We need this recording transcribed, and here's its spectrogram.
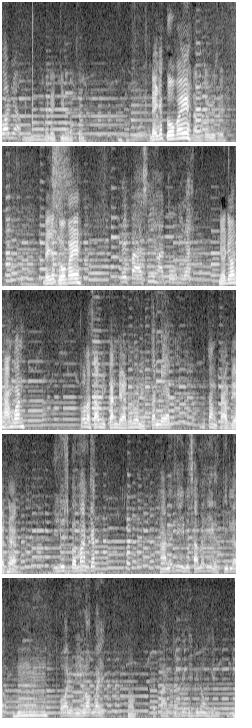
ก่อนแล้วโอ้บ่ได้กินดอกสัน ได้จักตัวไป ดำเจ้าอยู่สิได้จักตัวไป ได้ปลาสี่ห้าตัวนี่แหละเดี๋ยวเดี๋ยวถามก่อนโทรศัพท์นี่กันแดดแล้วด้วยนี่กันแดดก็ตั้งตากแดดแท้อีกสิประมาณจักห้านาทีหรือสามนาทีก็ปิดแล้ว อืม เพราะว่าเดี๋ยวนี้ล็อกไว้ครับ ไปปลากินได้ให้พี่น้องเห็นอื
